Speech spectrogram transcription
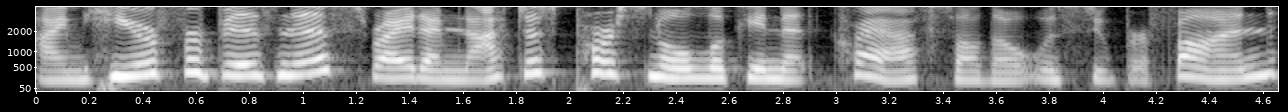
I'm here for business, right? I'm not just personal looking at crafts, although it was super fun.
